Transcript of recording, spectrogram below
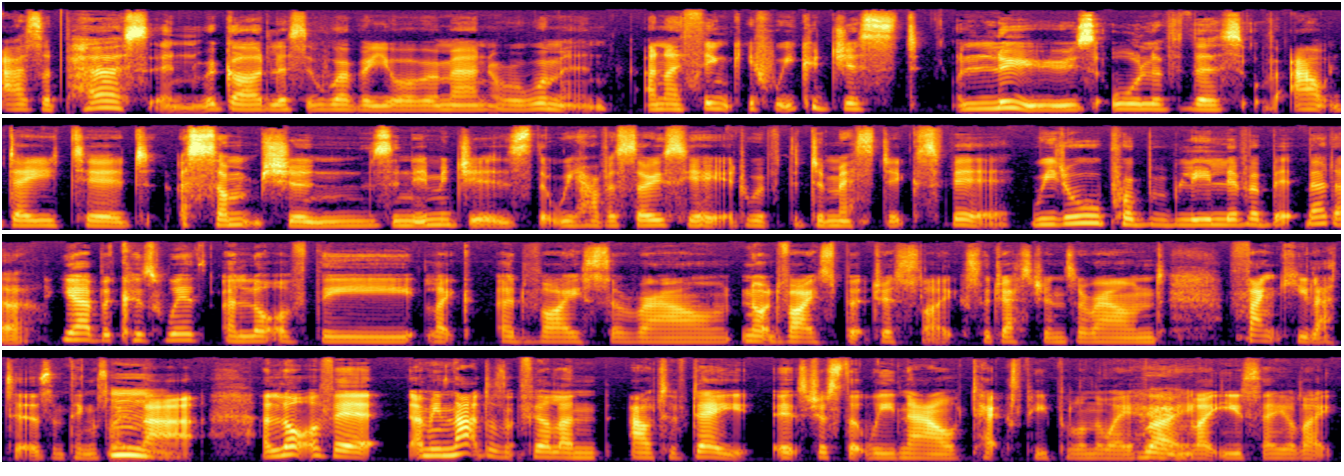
as a person, regardless of whether you're a man or a woman. And I think if we could just lose all of the sort of outdated assumptions and images that we have associated with the domestic sphere, we'd all probably live a bit better. Yeah, because with a lot of the like advice around, not advice, but just like suggestions around thank you letters and things like mm. that, a lot of it, I mean, that doesn't feel un- out of date. It's just that we now text people on the way home. Right. Like you say, you're like,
